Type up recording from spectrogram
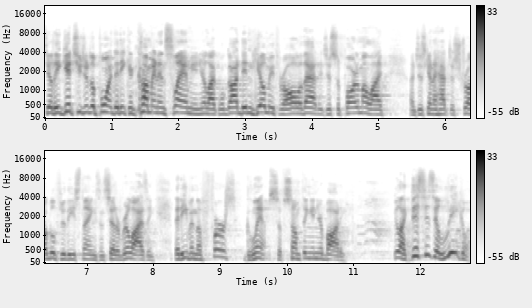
till he gets you to the point that he can come in and slam you. And you're like, well, God didn't heal me through all of that. It's just a part of my life. I'm just going to have to struggle through these things instead of realizing that even the first glimpse of something in your body, be like, this is illegal.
